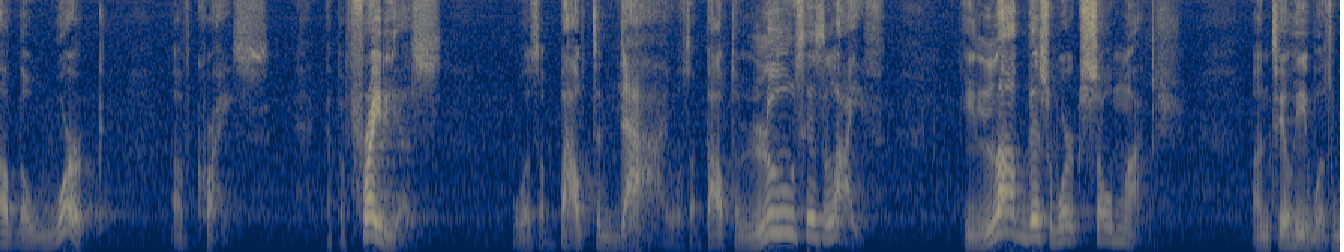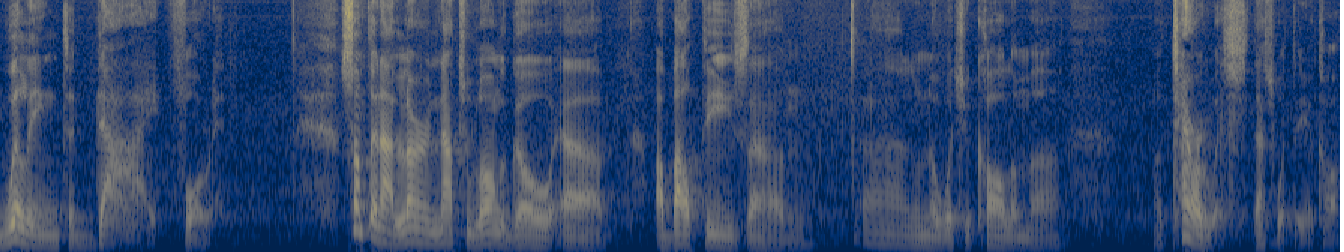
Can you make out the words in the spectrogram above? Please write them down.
of the work of Christ. Epaphroditus was about to die, was about to lose his life. He loved this work so much until he was willing to die for it. Something I learned not too long ago uh, about these, um, I don't know what you call them, uh, uh, terrorists, that's what they are called.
